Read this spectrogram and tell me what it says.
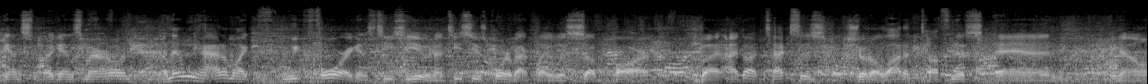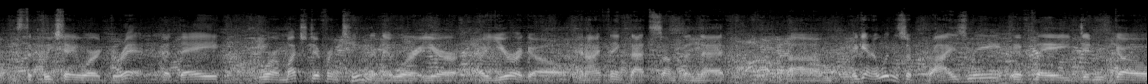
against against Maryland. And then we had them like week four against TCU. Now TCU's quarterback play was subpar, but I thought Texas showed a lot of toughness and it's the cliche word grit, but they were a much different team than they were a year a year ago, and I think that's something that um, again it wouldn't surprise me if they didn't go,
